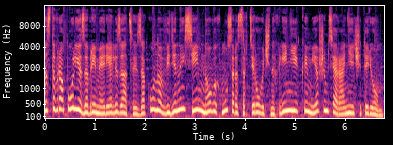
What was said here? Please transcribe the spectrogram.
На Ставрополье за время реализации закона введены семь новых мусоросортировочных линий к имевшимся ранее четырем.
